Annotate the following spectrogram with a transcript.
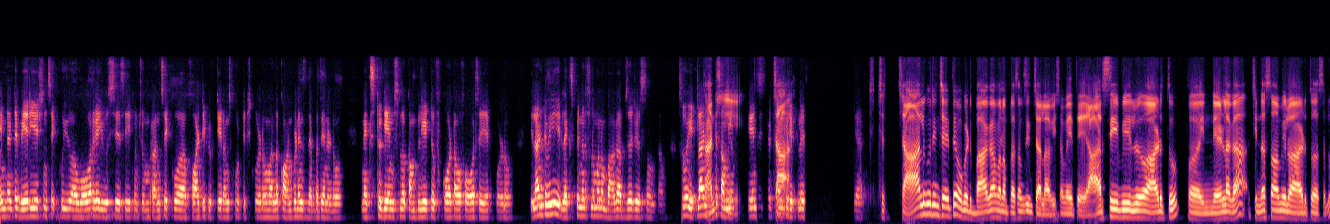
ఏంటంటే వేరియేషన్స్ ఎక్కువ ఓవర్గా యూస్ చేసి కొంచెం రన్స్ ఎక్కువ ఫార్టీ ఫిఫ్టీ రన్స్ కొట్టించుకోవడం వల్ల కాన్ఫిడెన్స్ దెబ్బతినడం నెక్స్ట్ గేమ్స్లో కంప్లీట్ కోట్ ఆఫ్ ఓవర్స్ వేయకపోవడం ఇలాంటివి లెగ్ స్పిన్నర్స్లో మనం బాగా అబ్జర్వ్ చేస్తూ ఉంటాం. సో ఇట్లాంటి సమయం రిప్లేస్ చాల్ గురించి అయితే ఒకటి బాగా మనం ప్రశంసించాలి ఆ విషయం అయితే. ఆర్సీబీలో ఆడుతూ ఇన్నేళ్ళగా చిన్నస్వామిలో ఆడుతూ అసలు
